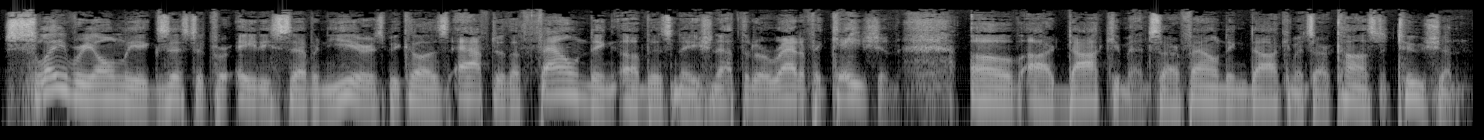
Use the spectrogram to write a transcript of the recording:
slavery only existed for 87 years because after the founding of this nation, after the ratification of our documents, our founding documents, our Constitution,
